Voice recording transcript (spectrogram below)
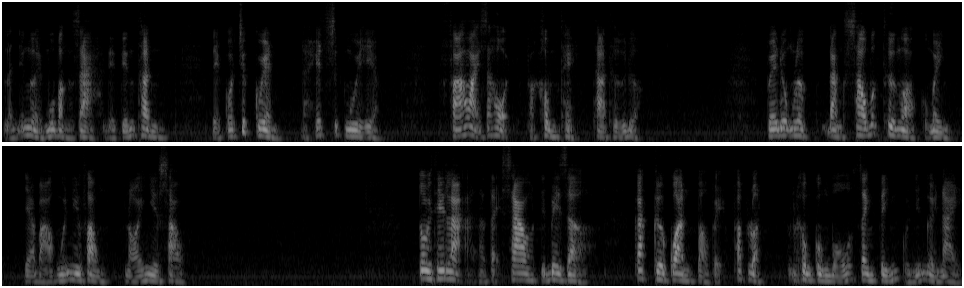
là những người mua bằng giả để tiến thân, để có chức quyền là hết sức nguy hiểm, phá hoại xã hội và không thể tha thứ được. Về động lực đằng sau bức thư ngỏ của mình, nhà báo Nguyễn Như Phong nói như sau. Tôi thấy lạ là tại sao đến bây giờ các cơ quan bảo vệ pháp luật vẫn không công bố danh tính của những người này.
